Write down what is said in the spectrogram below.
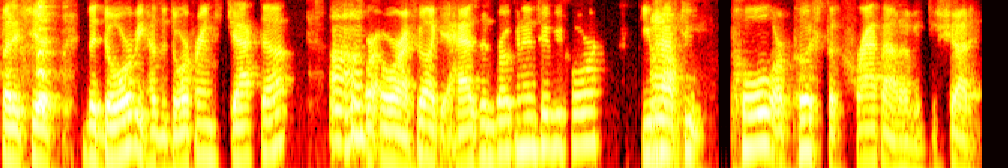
but it's just the door because the door frame's jacked up, uh-huh. or, or, I feel like it has been broken into before. You uh-huh. have to pull or push the crap out of it to shut it.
